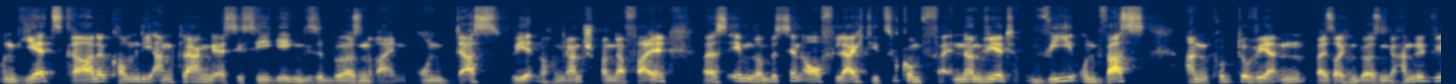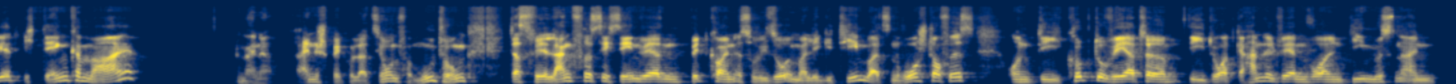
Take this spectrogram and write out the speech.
Und jetzt gerade kommen die Anklagen der SEC gegen diese Börsen rein. Und das wird noch ein ganz spannender Fall, weil es eben so ein bisschen auch vielleicht die Zukunft verändern wird, wie und was an Kryptowerten bei solchen Börsen gehandelt wird. Ich denke mal, meine reine Spekulation, Vermutung, dass wir langfristig sehen werden, Bitcoin ist sowieso immer legitim, weil es ein Rohstoff ist und die Kryptowerte, die dort gehandelt werden wollen, die müssen einen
